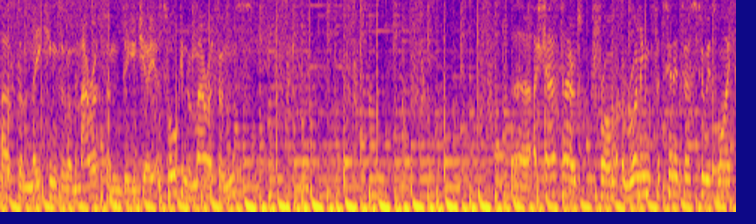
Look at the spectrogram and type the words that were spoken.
as the makings of a marathon DJ. And talking of marathons, uh, a shout out from Running for Tinnitus to his wife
